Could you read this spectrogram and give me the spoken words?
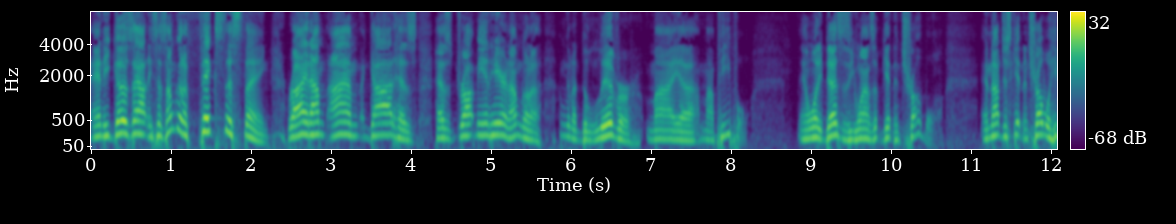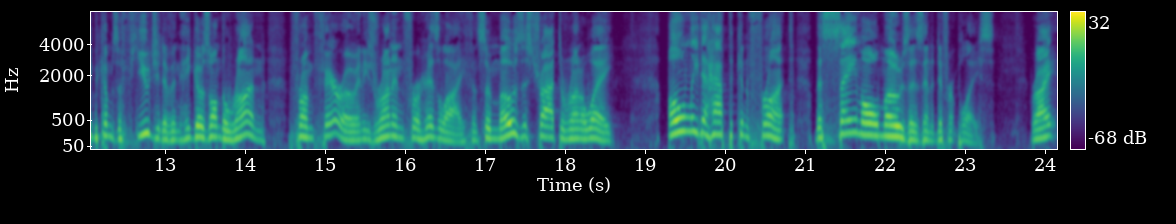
and he goes out and he says, "I'm going to fix this thing, right? I'm, I'm God has has dropped me in here, and I'm gonna I'm gonna deliver my uh, my people." And what he does is he winds up getting in trouble, and not just getting in trouble, he becomes a fugitive, and he goes on the run from Pharaoh, and he's running for his life. And so Moses tried to run away only to have to confront the same old Moses in a different place, right?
